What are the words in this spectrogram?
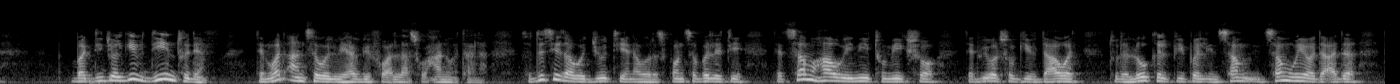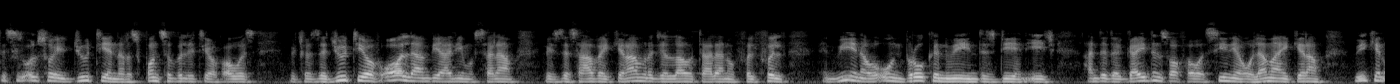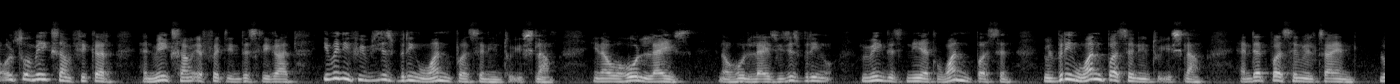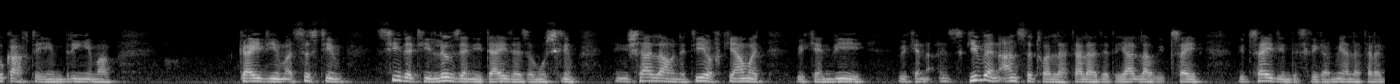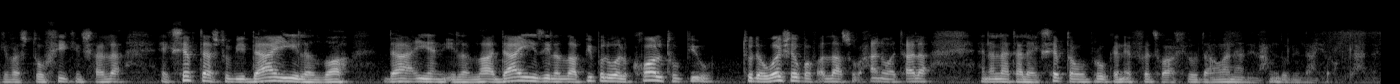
but did you give deen to them? Then what answer will we have before Allah subhanahu wa ta'ala? So this is our duty and our responsibility that somehow we need to make sure that we also give da'wah to the local people in some in some way or the other. This is also a duty and a responsibility of ours, which was the duty of all the Anbiya alayhi salam, which the Sahaba kiram radiallahu ta'ala fulfilled. And we in our own broken way in this day and age, under the guidance of our senior ulama kiram, we can also make some fikr and make some effort in this regard. Even if we just bring one person into Islam in our whole lives, in our whole lives, we just bring we make this niyat one person. We'll bring one person into Islam, and that person will try and look after him, bring him up, guide him, assist him, see that he lives and he dies as a Muslim. Inshallah, on the day of Qiyamah, we can be we can give an answer to Allah Ta'ala that, Ya Allah, we tried, we tried in this regard. May Allah Ta'ala give us tawfiq, inshallah. Accept us to be da'i ilallah, da'iyan ilallah. Da'i is ilallah. People who will call to you to the worship of Allah subhanahu wa ta'ala. And Allah ta'ala accept our broken efforts wa akhiru da'wana alhamdulillahi rabbil alamin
